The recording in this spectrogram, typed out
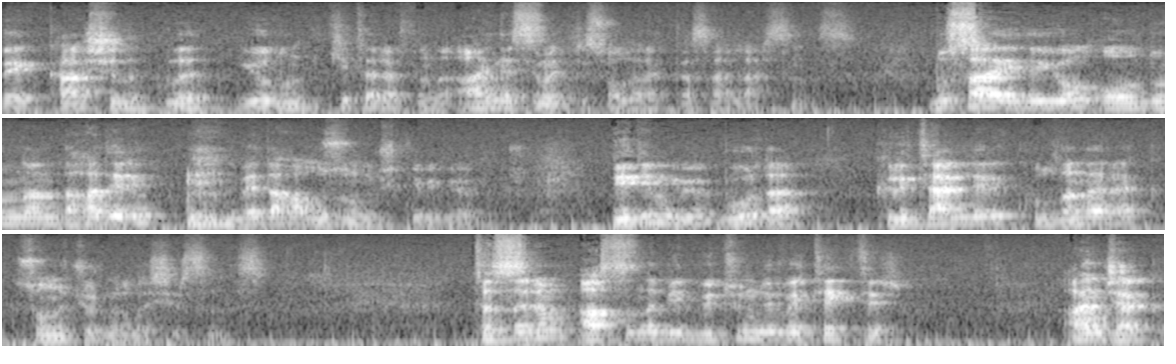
ve karşılıklı yolun iki tarafını aynı simetrisi olarak tasarlarsınız. Bu sayede yol olduğundan daha derin ve daha uzunmuş gibi görünür. Dediğim gibi burada kriterleri kullanarak sonuç ürüne ulaşırsınız. Tasarım aslında bir bütündür ve tektir. Ancak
